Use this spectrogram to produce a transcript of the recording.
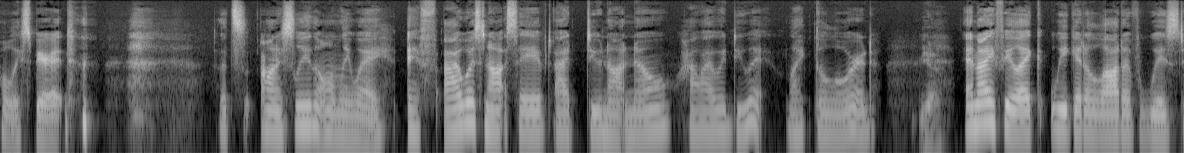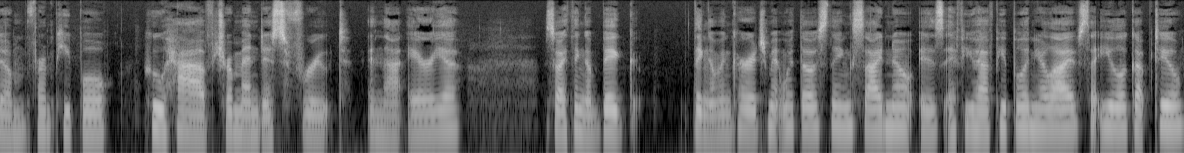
Holy Spirit. That's honestly the only way. If I was not saved, I do not know how I would do it like the Lord. Yeah. And I feel like we get a lot of wisdom from people who have tremendous fruit in that area. So I think a big thing of encouragement with those things, side note, is if you have people in your lives that you look up to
